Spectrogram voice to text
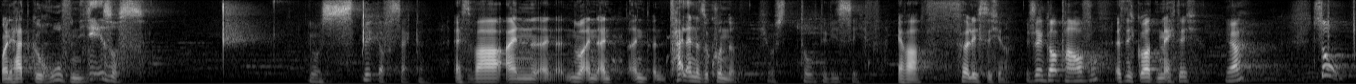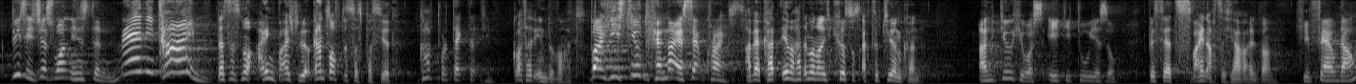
Und er hat gerufen, Jesus. Es war ein, ein, nur ein, ein, ein Teil einer Sekunde. He was totally safe. Er war völlig sicher. Isn't God powerful? Ist nicht Gott mächtig? Yeah? So, this is just one instant. Many times, Das ist nur ein Beispiel. Ganz oft ist das passiert. God protected him. Gott hat ihn bewahrt. But he still cannot accept Christ Aber er hat immer, hat immer noch nicht Christus akzeptieren können, until he was 82 years old. bis er 82 Jahre alt war. He fell down.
